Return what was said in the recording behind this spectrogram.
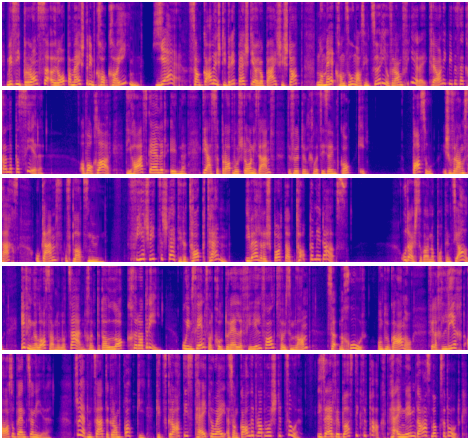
Wir sind Bronze-Europameister im Kokain. Yeah! St. Gallen ist die drittbeste europäische Stadt. Noch mehr Konsum als in Zürich auf Rang 4. Keine Ahnung, wie das passieren konnte. Obwohl klar, die HSGlerInnen, die essen Bratwurst ohne Senf, dafür dünkeln sie sie im Gocki. Basel ist auf Rang 6 und Genf auf Platz 9. Vier Schweizer Städte in den Top 10. In welcher Sportart toppen wir das? Und da ist sogar noch Potenzial. Ich finde, Lausanne und Luzern könnten da locker rein. Und im Sinne der kulturellen Vielfalt von unserem Land sollte man Chur und Lugano vielleicht leicht ansubventionieren. Zu jedem 10 Gramm Gocki gibt es gratis Takeaway eine St. Galler Bratwurst dazu. In sehr viel Plastik verpackt. Hey, nimm das, Luxemburg.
